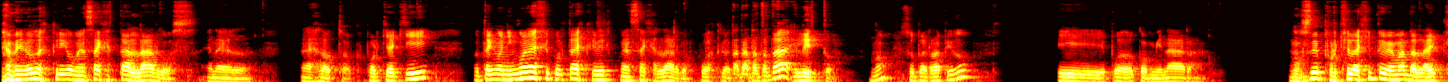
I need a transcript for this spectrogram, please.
que a menudo escribo mensajes tan largos en el, en HelloTalk, porque aquí no tengo ninguna dificultad de escribir mensajes largos. Puedo escribir ta ta ta ta, ta y listo, ¿no? Súper rápido. Y puedo combinar no sé por qué la gente me manda like.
